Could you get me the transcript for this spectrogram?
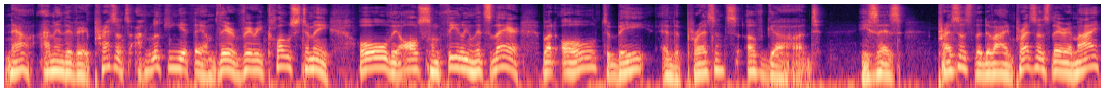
now I'm in their very presence. I'm looking at them. They're very close to me. Oh, the awesome feeling that's there. But oh, to be in the presence of God. He says, presence, the divine presence, there am I.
